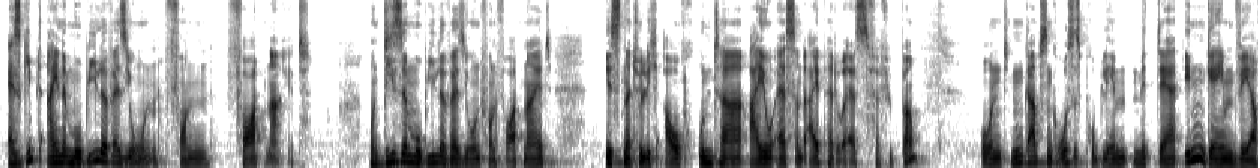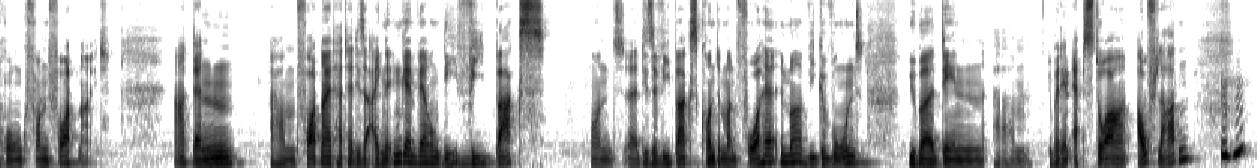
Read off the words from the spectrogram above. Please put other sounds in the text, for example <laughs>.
es gibt eine mobile Version von Fortnite. Und diese mobile Version von Fortnite ist natürlich auch unter iOS und iPadOS verfügbar. Und nun gab es ein großes Problem mit der Ingame-Währung von Fortnite. Ja, denn ähm, Fortnite hat ja diese eigene Ingame-Währung, die V-Bucks. Und äh, diese V-Bucks konnte man vorher immer, wie gewohnt, über den, ähm, über den App Store aufladen.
